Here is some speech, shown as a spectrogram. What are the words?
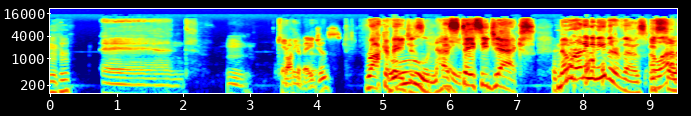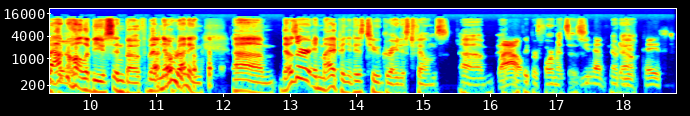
hmm And hmm, can't Rock of Ages. Rock of Ages Ooh, as nice. Stacee Jaxx. No running in either of those. A lot so of good. alcohol abuse in both, but no running. Um, those are, in my opinion, his two greatest films. Um, Wow. performances. You have No doubt. taste.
